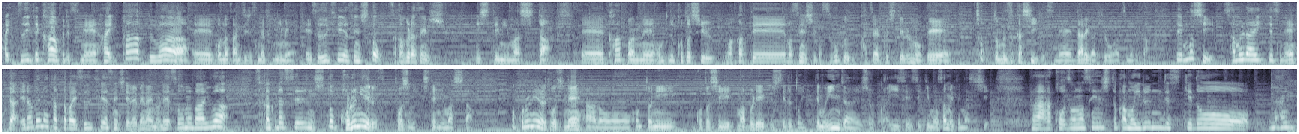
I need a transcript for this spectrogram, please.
はい、続いてカープですね。はい、カープは、えー、こんな感じですね、2名。えー、鈴木誠也選手と坂倉選手にしてみました。えー、カープはね、本当に今年若手の選手がすごく活躍してるので、ちょっと難しいですね。誰が票を集めるか。で、もし、侍ですね、が選べなかった場合、鈴木誠也選手選べないので、その場合は、坂倉選手とコルニエル投手にしてみました。まあ、コルニエル投手ね、あのー、本当に今年、まあ、ブレイクしてると言ってもいいんじゃないでしょうか。いい成績も収めてますし。まあ、小園選手とかもいるんですけど、なん、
